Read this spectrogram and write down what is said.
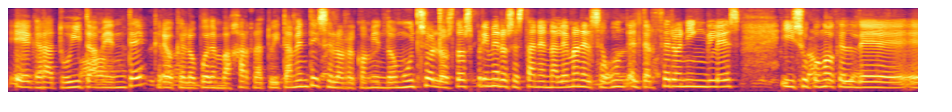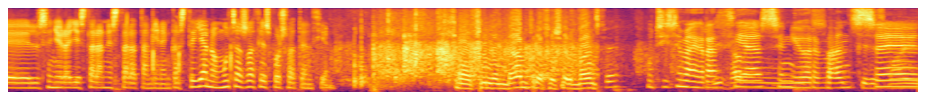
eh, gratuitamente. Creo que lo pueden bajar gratuitamente y se lo recomiendo mucho. Los dos primeros están en alemán, el, segundo, el tercero en inglés y supongo que el del señor Ayestarán estará también en castellano. Muchas gracias por su atención. Muchísimas gracias, señor Vance.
